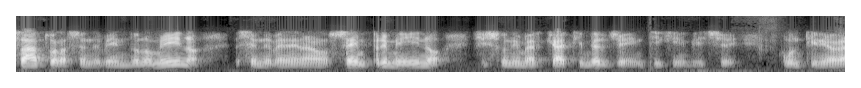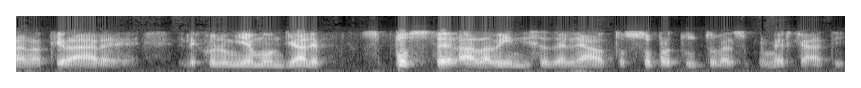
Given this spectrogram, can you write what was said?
satura se ne vendono meno, se ne venderanno sempre meno, ci sono i mercati emergenti che invece continueranno a tirare l'economia mondiale sposterà la vendita delle auto soprattutto verso i mercati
